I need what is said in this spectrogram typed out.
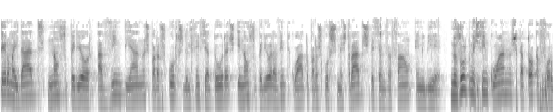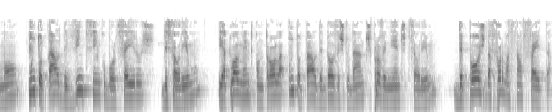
ter uma idade não superior a 20 anos para os cursos de licenciaturas e não superior a 24 para os cursos de mestrado, especialização, MBA. Nos últimos cinco anos, Catoca formou um total de 25 bolseiros de Saurimo e atualmente controla um total de 12 estudantes provenientes de Saurimo, depois da formação feita,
